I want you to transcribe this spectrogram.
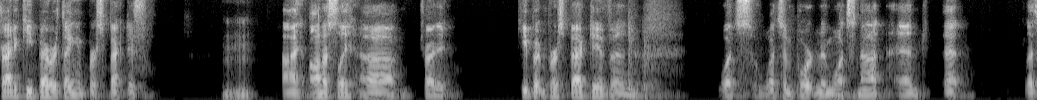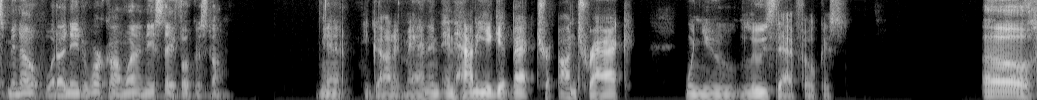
try to keep everything in perspective. Mm-hmm. I honestly uh, try to keep it in perspective and what's what's important and what's not, and that lets me know what I need to work on, what I need to stay focused on. Yeah, you got it, man. And and how do you get back tr- on track when you lose that focus? Oh,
